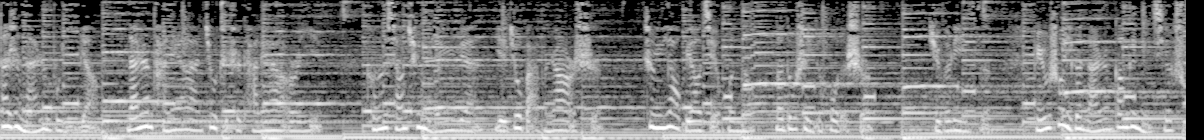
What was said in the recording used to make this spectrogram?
但是，男人不一样，男人谈恋爱就只是谈恋爱而已，可能想娶你的意愿也就百分之二十。至于要不要结婚呢，那都是以后的事。举个例子，比如说一个男人刚跟你接触，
